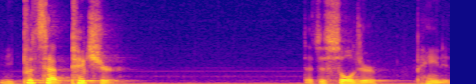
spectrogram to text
And he puts that picture that this soldier painted.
